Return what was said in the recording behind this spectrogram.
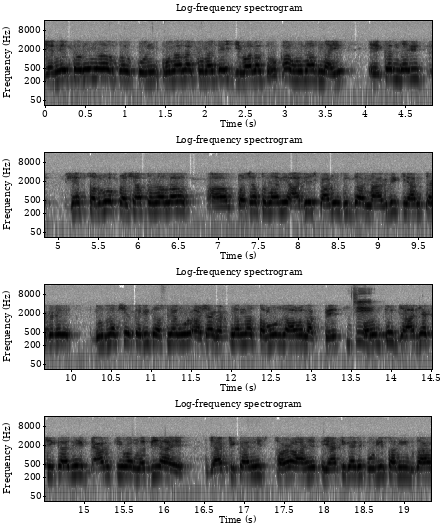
जेणेकरून कोणाला कोणाच्याही जीवाला धोका होणार नाही. एकंदरीत हे सर्व प्रशासनाला प्रशासनाने आदेश काढून सुद्धा नागरिक यांच्याकडे दुर्लक्ष करीत असल्यामुळे अशा घटनांना समोर जावं लागते. परंतु ज्या ज्या ठिकाणी डॅम किंवा नदी आहे ज्या ठिकाणी स्थळ आहेत या ठिकाणी पोलिसांचा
